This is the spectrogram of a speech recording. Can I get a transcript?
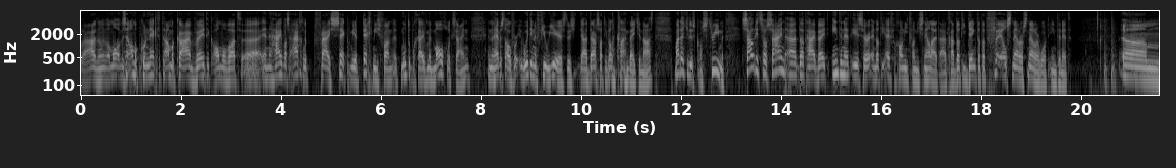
ah, allemaal, we zijn allemaal connected aan elkaar en weet ik allemaal wat. Eh, en hij was eigenlijk vrij sec, meer technisch van het moet op een gegeven moment mogelijk zijn. En dan hebben ze het over within a few years. Dus ja, daar zat hij wel een klein beetje naast. Maar dat je dus kan streamen. Zou dit zo zijn eh, dat hij weet internet is er en dat hij even gewoon niet van die snelheid uitgaat? Dat hij denkt dat dat veel sneller, sneller wordt internet. Ehm,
